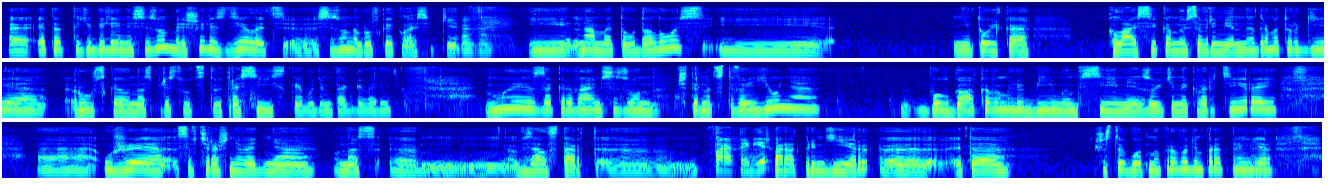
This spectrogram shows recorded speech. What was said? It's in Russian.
Э, Этот юбилейный сезон мы решили сделать э, сезоном русской классики. И нам это удалось, и не только классика, но и современная драматургия русская у нас присутствует, российская, будем так говорить. Мы закрываем сезон 14 июня Булгаковым, любимым всеми, Зойкиной квартирой. Э, Уже со вчерашнего дня у нас э, взял старт э, Парад премьер. парад премьер. Э, Это шестой год мы проводим парад премьер.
